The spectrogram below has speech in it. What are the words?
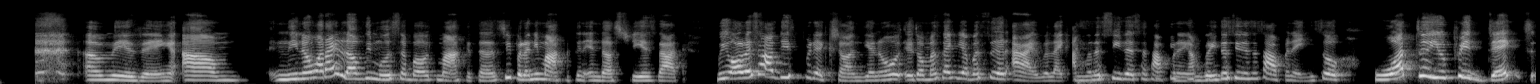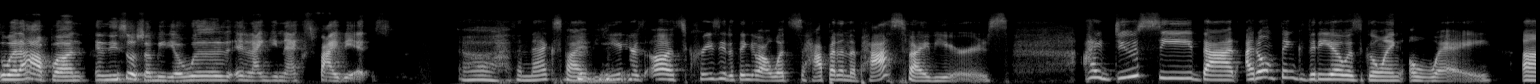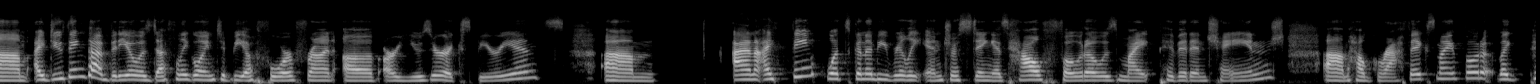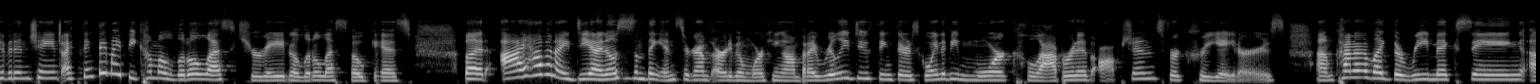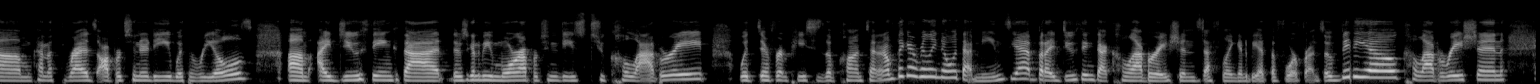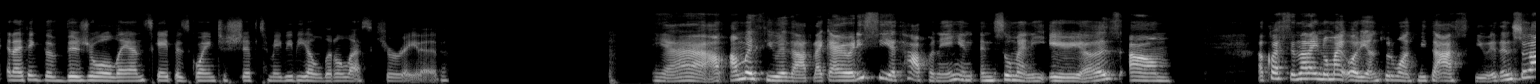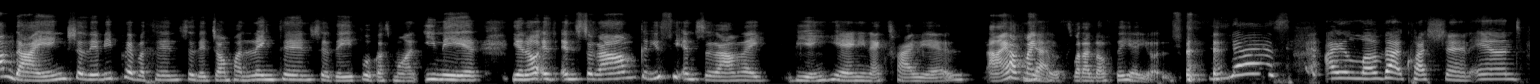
Amazing. Um, you know what I love the most about marketers, people in the marketing industry, is that we always have these predictions, you know, it's almost like we have a third eye. We're like, I'm going to see this is happening. I'm going to see this is happening. So, what do you predict will happen in the social media world in like the next five years? Oh, the next five years. Oh, it's crazy to think about what's happened in the past five years. I do see that I don't think video is going away. Um, I do think that video is definitely going to be a forefront of our user experience. Um, and I think what's going to be really interesting is how photos might pivot and change, um, how graphics might photo like pivot and change. I think they might become a little less curated, a little less focused. But I have an idea. I know this is something Instagram's already been working on, but I really do think there's going to be more collaborative options for creators, um, kind of like the remixing, um, kind of threads opportunity with Reels. Um, I do think that there's going to be more opportunities to collaborate with different pieces of content. I don't think I really know what that means yet, but I do think that collaboration is definitely going to be at the forefront. So, video, collaboration, and I think the visual landscape is going to shift to maybe be a little less curated. Yeah, I'm with you with that. Like I already see it happening in, in so many areas. Um, a question that I know my audience would want me to ask you is Instagram dying? Should they be pivoting? Should they jump on LinkedIn? Should they focus more on email? You know, is Instagram, could you see Instagram like being here in the next five years? And I have my yes. thoughts, but I'd love to hear yours. yes, I love that question. And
